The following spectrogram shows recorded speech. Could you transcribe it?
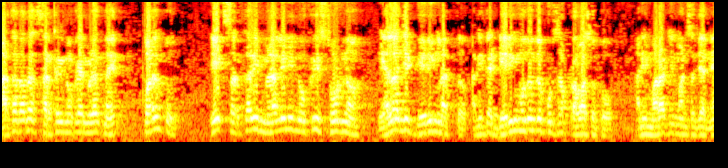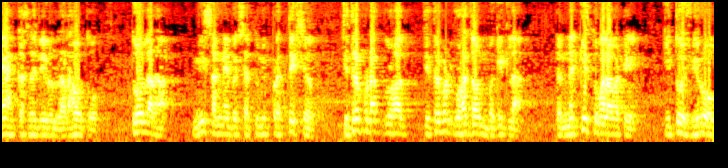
अर्थात आता सरकारी नोकऱ्या मिळत नाहीत परंतु एक सरकारी मिळालेली नोकरी सोडणं याला जे डेअरिंग लागतं आणि त्या डेअरिंग मधून जो पुढचा प्रवास होतो आणि मराठी माणसाच्या न्याय हक्कासाठी लढा होतो तो लढा मी सांगण्यापेक्षा तुम्ही प्रत्यक्ष चित्रपटात गृहात चित्रपटगृहात जाऊन बघितला तर नक्कीच तुम्हाला वाटेल की तो हिरो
